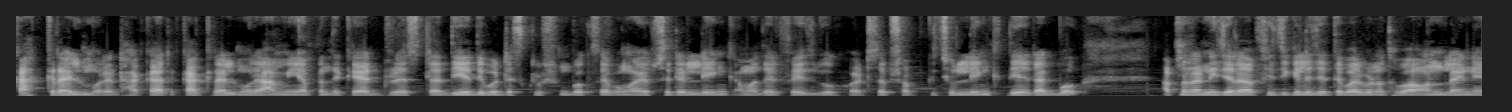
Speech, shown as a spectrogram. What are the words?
কাকরাইল মোড়ে, ঢাকার কাকরাইল মোড়ে। আমি আপনাদেরকে অ্যাড্রেসটা দিয়ে দেবো ডেসক্রিপশন বক্সে এবং ওয়েবসাইটের লিঙ্ক আমাদের ফেসবুক হোয়াটসঅ্যাপ সব কিছুর লিঙ্ক দিয়ে রাখব। আপনারা নিজেরা ফিজিক্যালি যেতে পারবেন অথবা অনলাইনে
